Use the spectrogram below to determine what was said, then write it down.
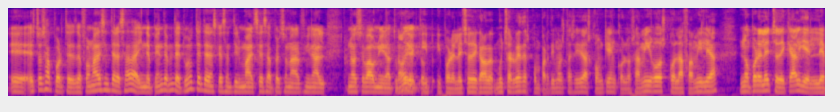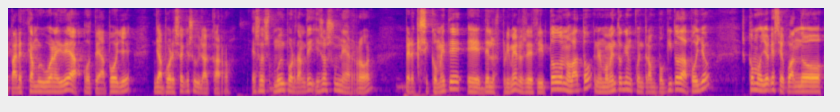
eh, estos aportes de forma desinteresada, independientemente. Tú no te tienes que sentir mal si esa persona al final no se va a unir a tu proyecto. Y, por el hecho de que muchas veces compartimos estas ideas con quién, con los amigos, con la familia, no por el hecho de que a alguien le parezca muy buena idea o te apoye, ya por eso hay que subir al carro. Eso es muy importante y eso es un error pero que se comete eh, de los primeros. Es decir, todo novato, en el momento que encuentra un poquito de apoyo, es como yo que sé, cuando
